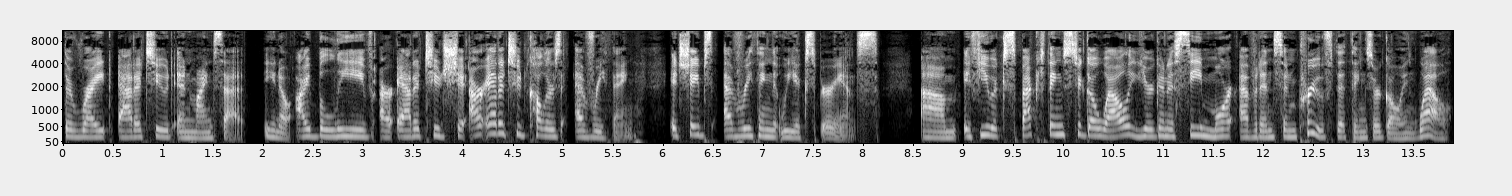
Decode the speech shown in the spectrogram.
the right attitude and mindset. You know, I believe our attitude, sh- our attitude colors everything. It shapes everything that we experience. Um, if you expect things to go well, you're going to see more evidence and proof that things are going well.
